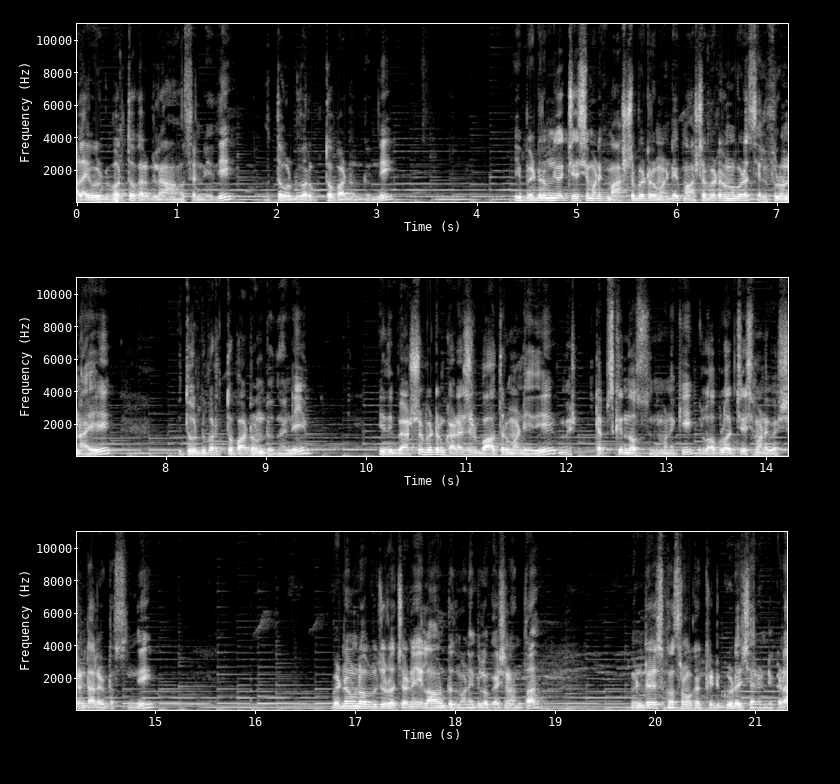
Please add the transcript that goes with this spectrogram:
అలాగే వుడ్ వర్క్తో కలిపిన హౌస్ అండి ఇది. మొత్తం వుడ్ వర్క్తో పాటు ఉంటుంది. ఈ బెడ్రూమ్ వచ్చేసి మనకి మాస్టర్ బెడ్రూమ్ అండి. మాస్టర్ బెడ్రూమ్లో కూడా సెల్ఫ్లు ఉన్నాయి. విత్ వుడ్ వర్క్తో పాటు ఉంటుందండి. ఇది మాస్టర్ బెడ్రూమ్ అటాచ్డ్ బాత్రూమ్ అండి ఇది. స్టెప్స్ కింద వస్తుంది మనకి. లోపల వచ్చేసి మనకి వెస్టర్న్ టాయిలెట్ వస్తుంది. బెడ్రూమ్ లోపల చూడొచ్చండి. ఇలా ఉంటుంది మనకి లొకేషన్ అంతా. వింటర్స్ కోసం ఒక కిట్ కూడా ఇచ్చారండి ఇక్కడ.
